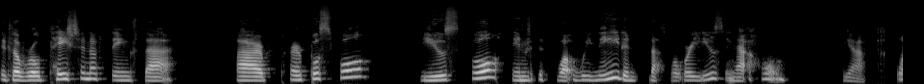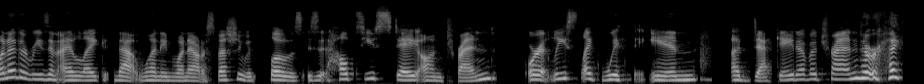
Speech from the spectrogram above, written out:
it's a rotation of things that are purposeful, useful, and it's what we need, and that's what we're using at home. Yeah. One other reason I like that one in, one out, especially with clothes, is it helps you stay on trend or at least like within a decade of a trend, right?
